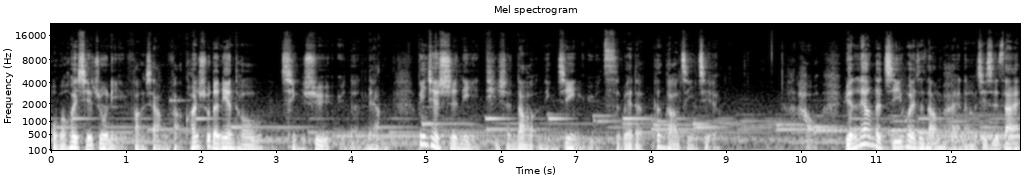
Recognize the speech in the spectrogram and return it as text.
我们会协助你放下无法宽恕的念头、情绪与能量，并且使你提升到宁静与慈悲的更高境界。好，原谅的机会这张牌呢，其实在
